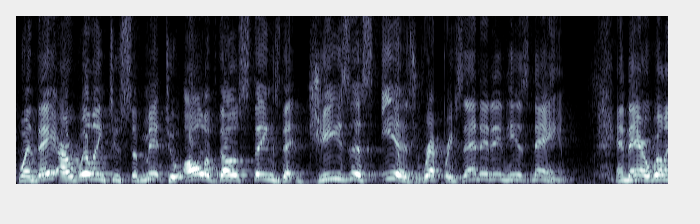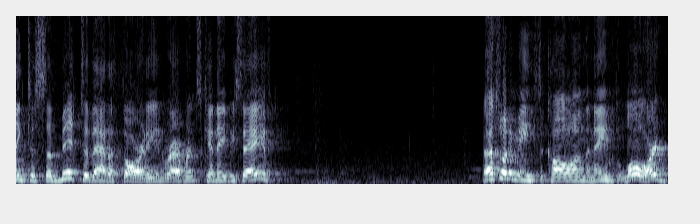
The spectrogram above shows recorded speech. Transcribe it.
when they are willing to submit to all of those things that Jesus is represented in his name, and they are willing to submit to that authority and reverence, can they be saved? That's what it means to call on the name of the Lord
